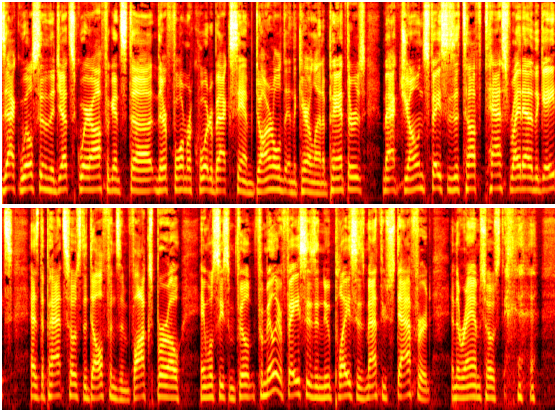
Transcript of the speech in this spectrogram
Zach Wilson and the Jets square off against uh, their former quarterback Sam Darnold and the Carolina Panthers. Mac Jones faces a tough test right out of the gates as the Pats host the Dolphins in Foxborough, and we'll see some familiar faces in new places. Matthew Stafford and the Rams host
